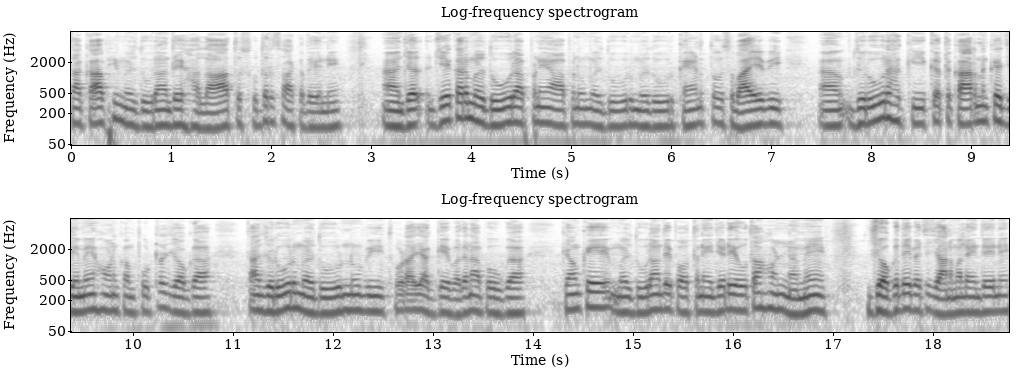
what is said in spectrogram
ਤਾਂ ਕਾਫੀ ਮਜ਼ਦੂਰਾਂ ਦੇ ਹਾਲਾਤ ਸੁਧਰ ਸਕਦੇ ਨੇ। ਜੇਕਰ ਮਜ਼ਦੂਰ ਆਪਣੇ ਆਪ ਨੂੰ ਮਜ਼ਦੂਰ ਮਜ਼ਦੂਰ ਕਹਿਣ ਤੋਂ ਸਿਵਾਏ ਵੀ ਜ਼ਰੂਰ ਹਕੀਕਤ ਕਾਰਨ ਕਿ ਜਿਵੇਂ ਹੁਣ ਕੰਪਿਊਟਰ ਯੁੱਗ ਆ, ਤਾਂ ਜ਼ਰੂਰ ਮਜ਼ਦੂਰ ਨੂੰ ਵੀ ਥੋੜਾ ਜਿਹਾ ਅੱਗੇ ਵਧਣਾ ਪਊਗਾ, ਕਿਉਂਕਿ ਮਜ਼ਦੂਰਾਂ ਦੇ ਪੁੱਤ ਨੇ ਜਿਹੜੇ ਉਹ ਤਾਂ ਹੁਣ ਨਵੇਂ ਯੁੱਗ ਦੇ ਵਿੱਚ ਜਨਮ ਲੈਂਦੇ ਨੇ,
